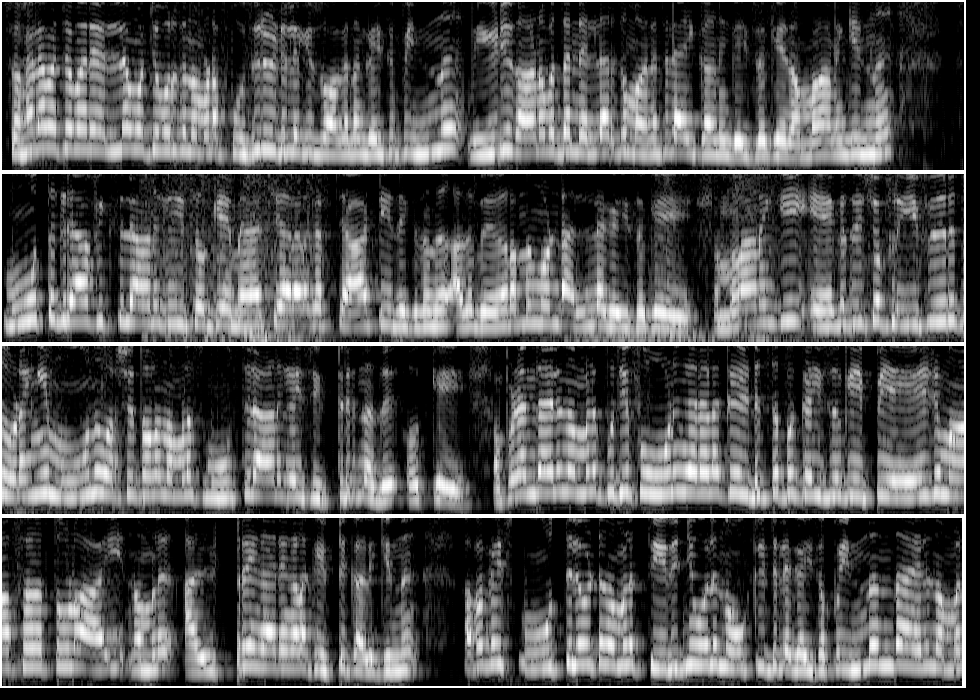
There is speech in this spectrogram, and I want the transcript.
സോ ഹലോ മച്ചമാരെ എല്ലാ മച്ചവർക്കും നമ്മുടെ പുതിയ വീഡിയോയിലേക്ക് സ്വാഗതം. ഗൈസ് ഇപ്പോൾ ഇന്ന് വീഡിയോ കാണുമ്പോൾ തന്നെ എല്ലാവർക്കും മനസ്സിലായി കാണും ഗൈസ് ഓക്കെ നമ്മളാണെങ്കിൽ ഇന്ന് സ്മൂത്ത് ഗ്രാഫിക്സിലാണ് ഗൈസ് ഓക്കെ മാച്ച് കാലൊക്കെ സ്റ്റാർട്ട് ചെയ്തിരിക്കുന്നത് അത് വേറൊന്നും കൊണ്ടല്ല ഗൈസ് ഓക്കെ നമ്മളാണെങ്കിൽ ഏകദേശം ഫ്രീ ഫയർ തുടങ്ങി മൂന്ന് വർഷത്തോളം നമ്മൾ സ്മൂത്തിലാണ് ഗൈസ് ഇട്ടിരുന്നത് ഓക്കെ അപ്പോഴെന്തായാലും നമ്മൾ പുതിയ ഫോണും കാര്യങ്ങളൊക്കെ എടുത്തപ്പോൾ ഗൈസ് ഓക്കെ ഇപ്പോൾ ഏഴ് മാസത്തോളം ആയി നമ്മൾ അൾട്രയും കാര്യങ്ങളൊക്കെ ഇട്ട് കളിക്കുന്നു. അപ്പോൾ ഗൈസ് സ്മൂത്തിലോട്ട് നമ്മൾ തിരിഞ്ഞു പോലും നോക്കിയിട്ടില്ല ഗൈസ് അപ്പോൾ ഇന്നെന്തായാലും നമ്മൾ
